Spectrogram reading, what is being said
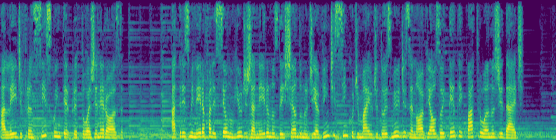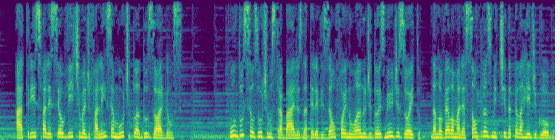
A Lady Francisco interpretou a generosa. A atriz mineira faleceu no Rio de Janeiro, nos deixando no dia 25 de maio de 2019 aos 84 anos de idade. A atriz faleceu vítima de falência múltipla dos órgãos. Um dos seus últimos trabalhos na televisão foi no ano de 2018, na novela Malhação transmitida pela Rede Globo.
